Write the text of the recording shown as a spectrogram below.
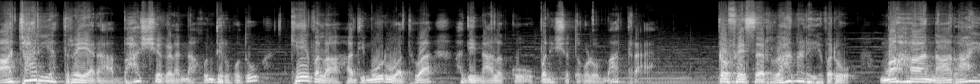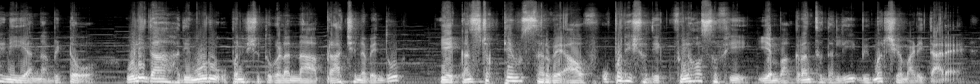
ಆಚಾರ್ಯತ್ರಯರ ಭಾಷ್ಯಗಳನ್ನು ಹೊಂದಿರುವುದು ಕೇವಲ ಹದಿಮೂರು ಅಥವಾ ಹದಿನಾಲ್ಕು ಉಪನಿಷತ್ತುಗಳು ಮಾತ್ರ. ಪ್ರೊಫೆಸರ್ ರಾನಡೆಯವರು ಮಹಾನಾರಾಯಣಿಯನ್ನ ಬಿಟ್ಟು ಉಳಿದ ಹದಿಮೂರು ಉಪನಿಷತ್ತುಗಳನ್ನ ಪ್ರಾಚೀನವೆಂದು a constructive survey of Upanishadic philosophy ಎಂಬ ಗ್ರಂಥದಲ್ಲಿ ವಿಮರ್ಶೆ ಮಾಡಿದ್ದಾರೆ.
